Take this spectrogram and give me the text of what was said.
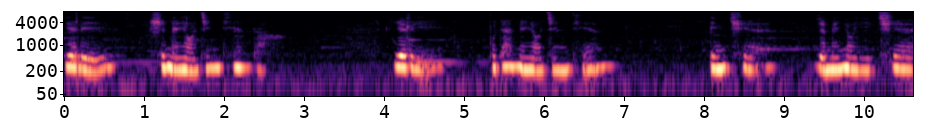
夜里是没有今天的，夜里。不但没有今天，并且也没有一切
